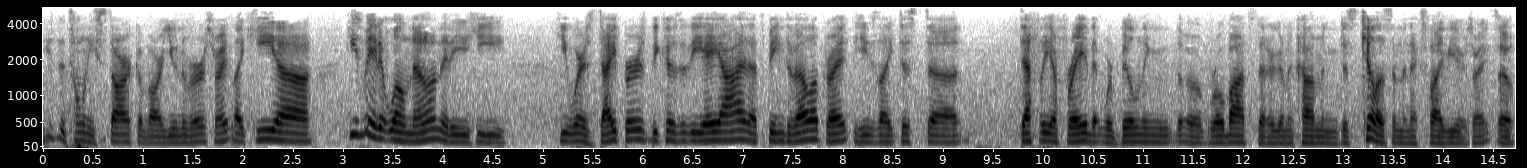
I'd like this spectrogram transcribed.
He's the Tony Stark of our universe, right? Like he uh, he's made it well known that he he he wears diapers because of the AI that's being developed, right? He's like just uh, deathly afraid that we're building the robots that are going to come and just kill us in the next five years, right? So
